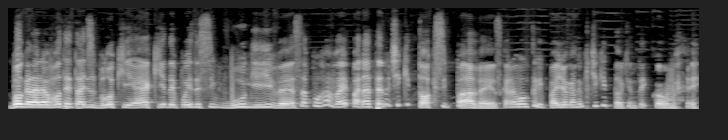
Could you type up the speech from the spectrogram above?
Bom, galera, eu vou tentar desbloquear aqui depois desse bug aí, velho. Essa porra vai parar até no TikTok se pá, velho. Os caras vão clipar e jogar no TikTok, não tem como, velho.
